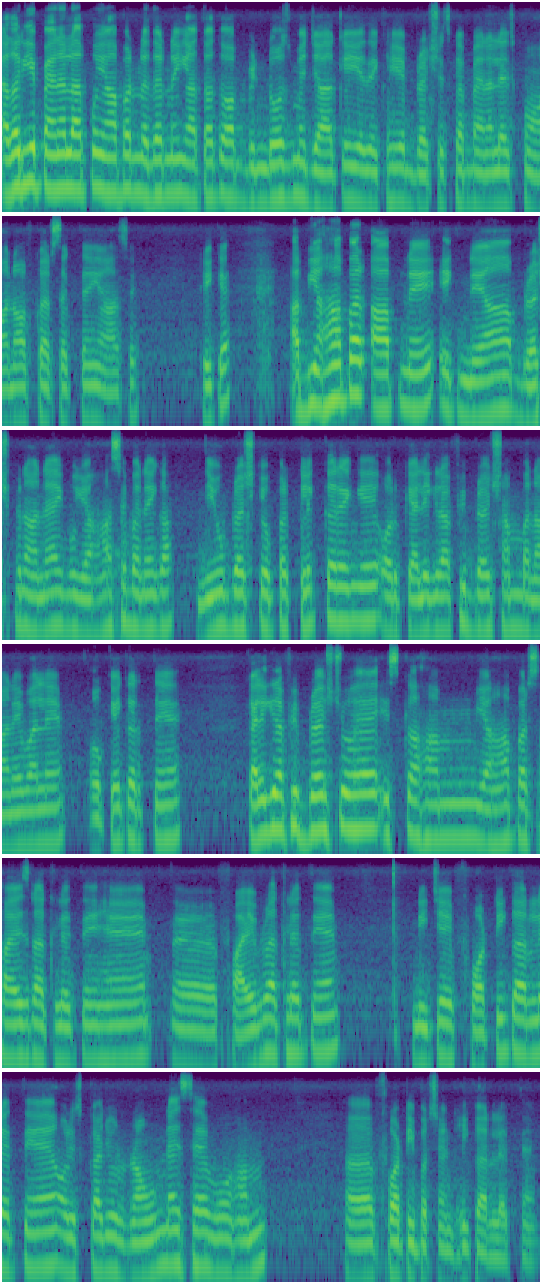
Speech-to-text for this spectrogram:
अगर ये पैनल आपको यहाँ पर नज़र नहीं आता तो आप विंडोज़ में जाके ये देखें, ये ब्रशेज़ का पैनल है, इसको ऑन ऑफ़ कर सकते हैं यहाँ से। ठीक है? अब यहाँ पर आपने एक नया ब्रश बनाना है, वो यहाँ से बनेगा। न्यू ब्रश के ऊपर क्लिक करेंगे और कैलीग्राफी ब्रश हम बनाने वाले हैं। ओके करते हैं। कैलीग्राफी ब्रश जो है, इसका हम यहाँ पर साइज़ रख लेते हैं फाइव रख लेते हैं, नीचे फोर्टी कर लेते हैं और इसका जो राउंडनेस है वो हम फोर्टी परसेंट ही कर लेते हैं।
